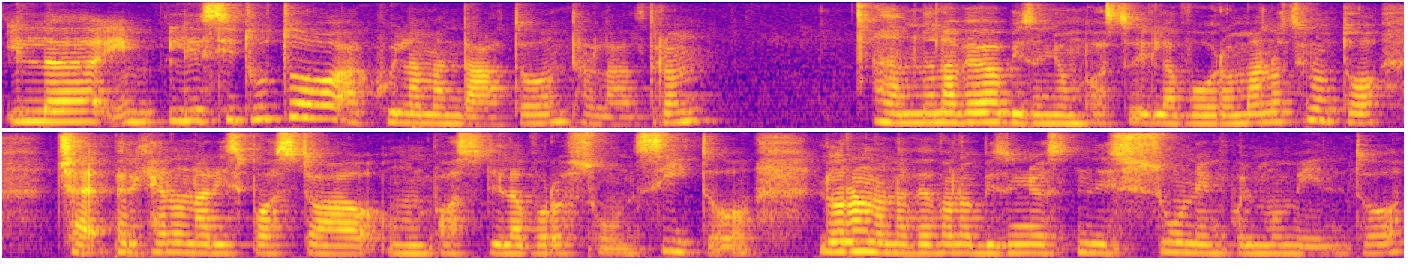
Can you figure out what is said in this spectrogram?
il, l'istituto a cui l'ha mandato, tra l'altro, non aveva bisogno di un posto di lavoro, ma hanno tenuto cioè perché non ha risposto a un posto di lavoro su un sito, loro non avevano bisogno nessuno in quel momento,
